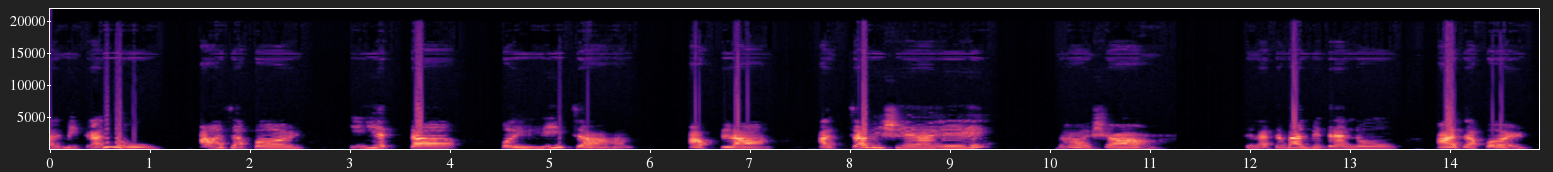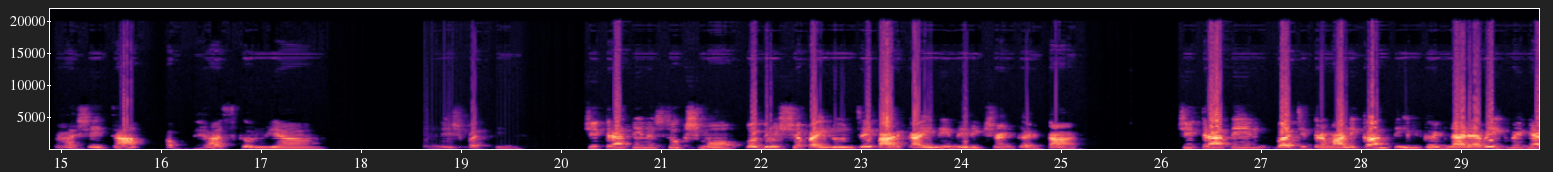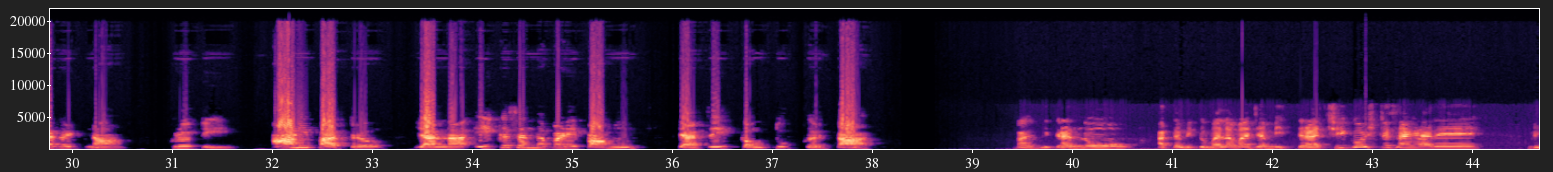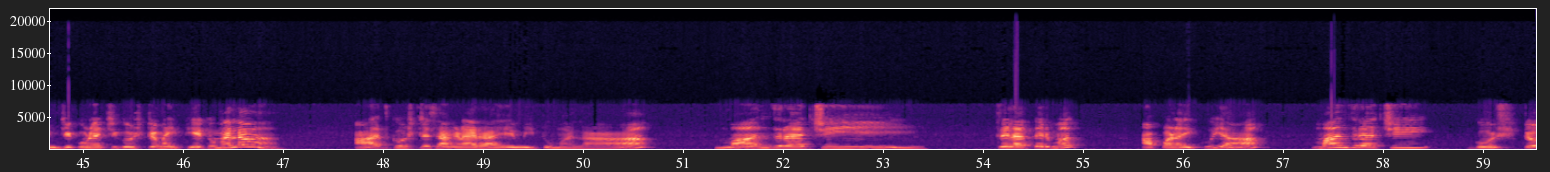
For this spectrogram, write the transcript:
बालमित्रांनो आज आपण इयत्ता पहिलीचा आपला आजचा विषय आहे भाषा. चला तर बालमित्रांनो आज आपण भाषेचा अभ्यास करूया. निष्पत्ती. चित्रातील सूक्ष्म व दृश्य पैलूंचे बारकाईने निरीक्षण करतात. चित्रातील व चित्रमालिकांतील घडणाऱ्या वेगवेगळ्या घटना कृती आणि पात्र यांना एकसंधपणे पाहून त्याचे कौतुक करतात. बालमित्रांनो आता मी तुम्हाला माझ्या मित्राची गोष्ट सांगणार आहे. म्हणजे कोणाची गोष्ट माहितीये तुम्हाला? आज गोष्ट सांगणार आहे मी तुम्हाला मांजराची. चला तर मग आपण ऐकूया मांजराची गोष्ट.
